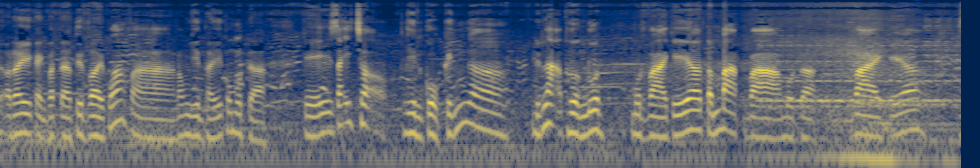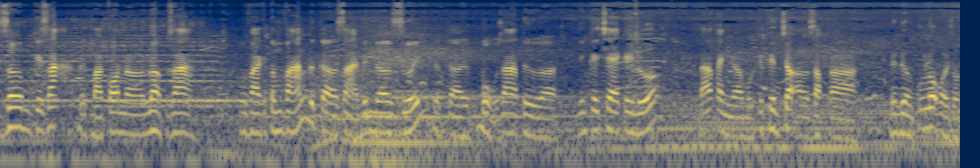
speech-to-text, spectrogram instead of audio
Ở đây cảnh vật à, tuyệt vời quá và Long nhìn thấy có một à, cái dãy chợ nhìn cổ kính à, đến lạ thường luôn. Một vài cái tấm bạt và một vài cái dơm cái dạ được bà con lợp ra. Một vài cái tấm ván được giải bên dưới được bổ ra từ những cây tre cây lứa đã thành một cái phiên chợ dọc bên đường quốc lộ rồi rồi.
